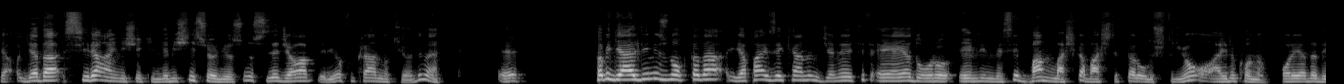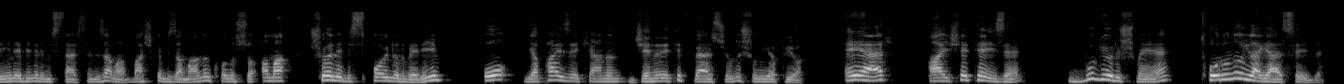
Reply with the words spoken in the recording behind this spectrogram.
Ya, ya da Siri aynı şekilde bir şey söylüyorsunuz size cevap veriyor, fıkra anlatıyor değil mi? E, tabii geldiğimiz noktada yapay zekanın generatif AI'ya doğru evrilmesi bambaşka başlıklar oluşturuyor. O ayrı konu. Oraya da değinebilirim isterseniz ama başka bir zamanın konusu. Ama şöyle bir spoiler vereyim. O yapay zekanın generatif versiyonu şunu yapıyor. Eğer Ayşe teyze bu görüşmeye torunuyla gelseydi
